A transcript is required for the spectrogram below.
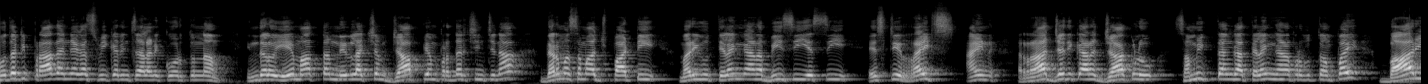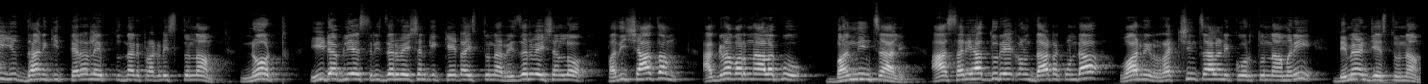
మొదటి ప్రాధాన్యగా స్వీకరించాలని కోరుతున్నాం. ఇందులో ఏమాత్రం నిర్లక్ష్యం జాప్యం ప్రదర్శించిన ధర్మ సమాజ్ పార్టీ మరియు Telangana BC SC ST rights and రాజ్యాధికార జాకులు సంయుక్తంగా తెలంగాణ ప్రభుత్వంపై భారీ యుద్ధానికి తెరలేపుతుందని ప్రకటిస్తున్నాం. నోట్ ఈడబ్ల్యూఎస్ రిజర్వేషన్కి కేటాయిస్తున్న రిజర్వేషన్లో పది శాతం అగ్రవర్ణాలకు బంధించాలి. ఆ సరిహద్దు రేఖను దాటకుండా వారిని రక్షించాలని కోరుతున్నామని డిమాండ్ చేస్తున్నాం.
